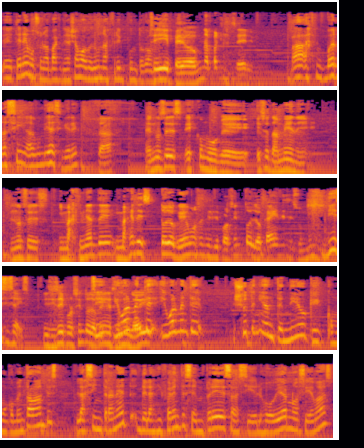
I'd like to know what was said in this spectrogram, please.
Eh, tenemos una página, se llama columnafreak.com. Sí, pero una página en serio. Ah, bueno, sí, algún día si querés. ¿está? Entonces es como que eso también. eh, Entonces, imagínate, imagínate si todo lo que vemos es 17% lo hay en ese submundo. 16. 16% lo Sí, hay en ese igualmente, igualmente, yo tenía entendido que, como comentaba antes, las intranet de las diferentes empresas y de los gobiernos y demás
